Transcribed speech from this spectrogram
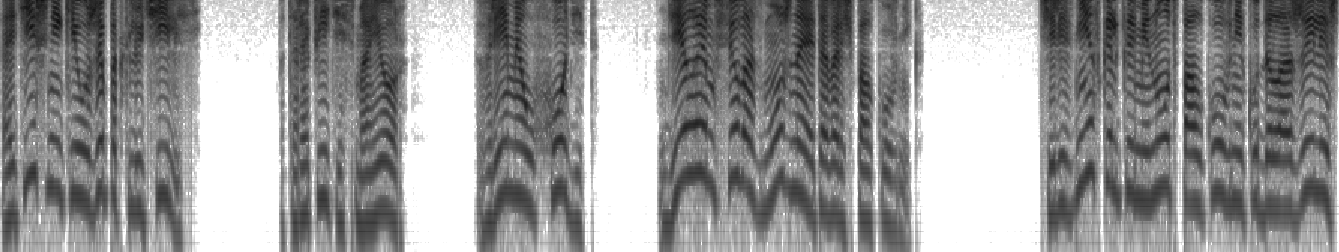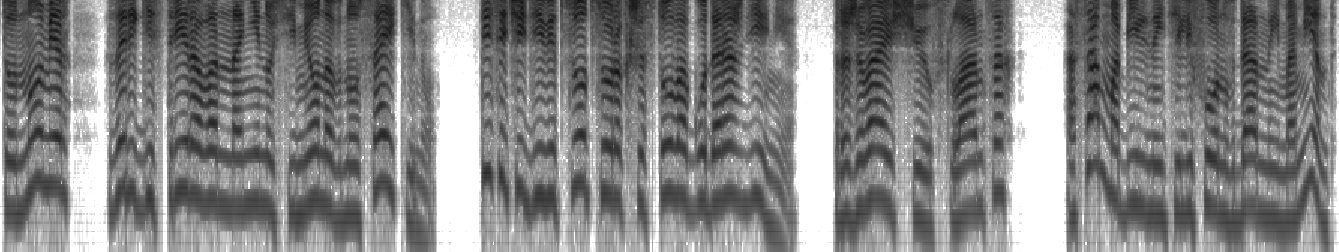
Айтишники уже подключились. Поторопитесь, майор. Время уходит. Делаем все возможное, товарищ полковник. Через несколько минут полковнику доложили, что номер зарегистрирован на Нину Семеновну Сайкину 1946 года рождения, проживающую в Сланцах, а сам мобильный телефон в данный момент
